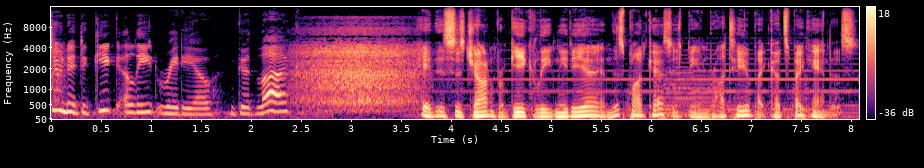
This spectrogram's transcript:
tuned into Geek Elite Radio. Good luck. Hey, this is John from Geek Elite Media, and this podcast is being brought to you by Cuts by Candace.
